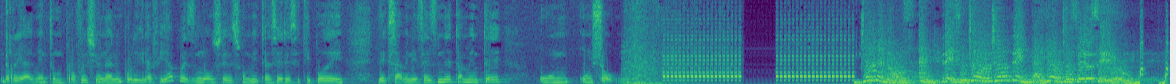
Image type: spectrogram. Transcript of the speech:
Realmente un profesional en poligrafía pues no se somete a hacer ese tipo de, de exámenes. Es netamente un, un show. Llámanos al 388-3800.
